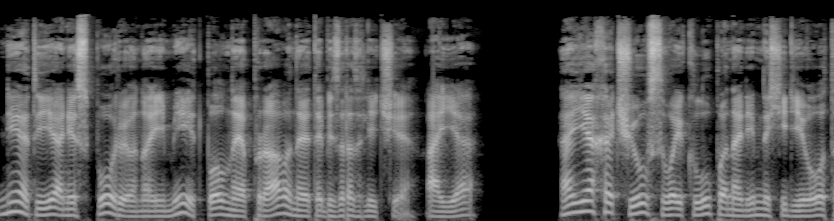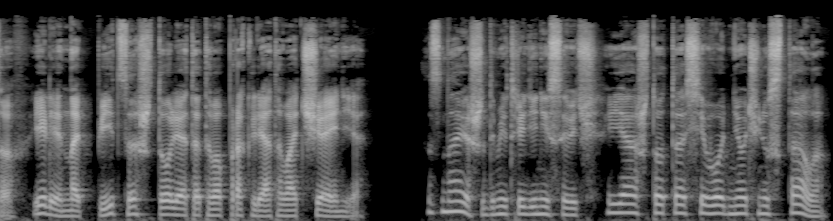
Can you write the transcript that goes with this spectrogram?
Нет, я не спорю, она имеет полное право на это безразличие, а я... А я хочу в свой клуб анонимных идиотов или напиться, что ли, от этого проклятого отчаяния. «Знаешь, Дмитрий Денисович, я что-то сегодня очень устала»,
